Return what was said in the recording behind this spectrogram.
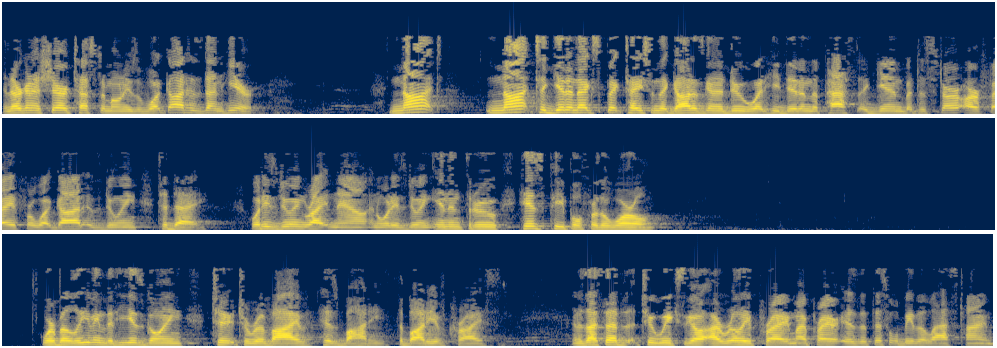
And they're going to share testimonies of what God has done here. Not not to get an expectation that God is going to do what He did in the past again, but to stir our faith for what God is doing today, what He's doing right now, and what He's doing in and through His people for the world. We're believing that He is going to, to revive His body, the body of Christ. And as I said two weeks ago, I really pray, my prayer is that this will be the last time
